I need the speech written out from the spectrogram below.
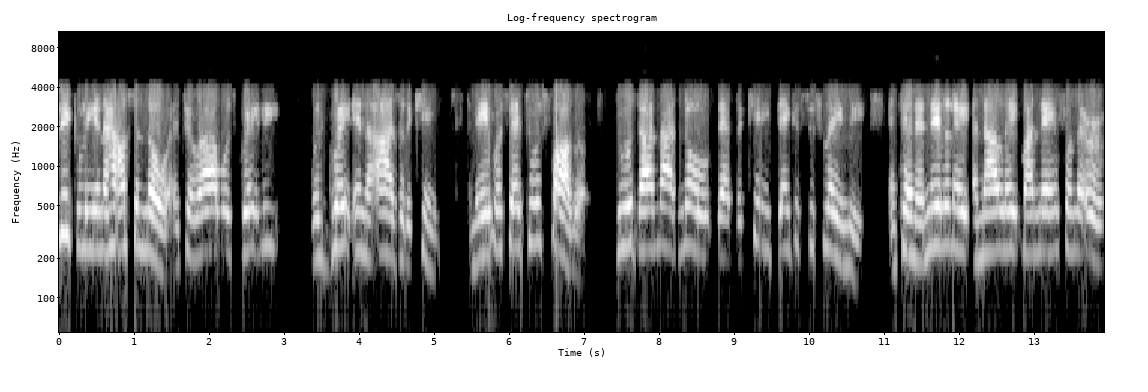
secretly in the house of Noah. And Terah was greatly was great in the eyes of the king. And Abram said to his father, Doest thou not know that the king thinketh to slay me, and to annihilate, annihilate my name from the earth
